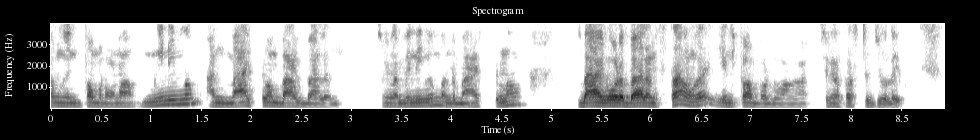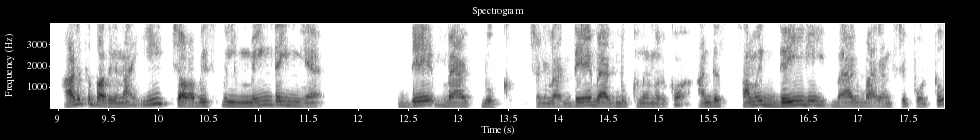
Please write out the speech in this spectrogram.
அவங்க இன்ஃபார்ம் பண்ணுவாங்கன்னா minimum and maximum bag balance சரிங்களா? மினிமம் அண்ட் மேக்ஸிமம் பேக்கோட பேலன்ஸ் தான் அவங்க இன்ஃபார்ம் பண்ணுவாங்க சரிங்களா? ஃபர்ஸ்ட் ஜூலை அடுத்து பாத்தீங்கன்னா each office will maintain a day bag book சரிங்களா? டே பேக் புக்னு ஒன்று இருக்கும். And submit daily bag balance report to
